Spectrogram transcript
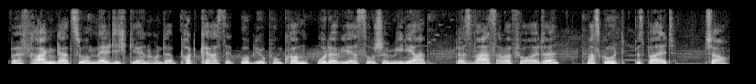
Bei Fragen dazu melde dich gern unter podcast.urbio.com oder via Social Media. Das war's aber für heute. Mach's gut, bis bald. Ciao.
